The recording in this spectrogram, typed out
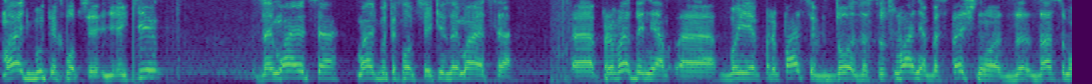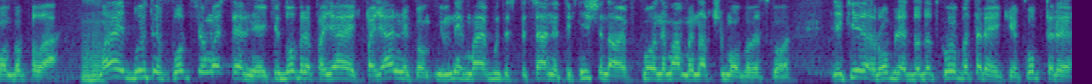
мають бути хлопці, які займаються, мають бути хлопці, які займаються е, приведенням е, боєприпасів до застосування безпечного з засобом БПЛА. Мають бути хлопці в майстерні, які добре паяють паяльником, і в них має бути спеціальний технічний навик, в кого нема, ми навчимо обов'язково, які роблять додаткові батарейки, коптери.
